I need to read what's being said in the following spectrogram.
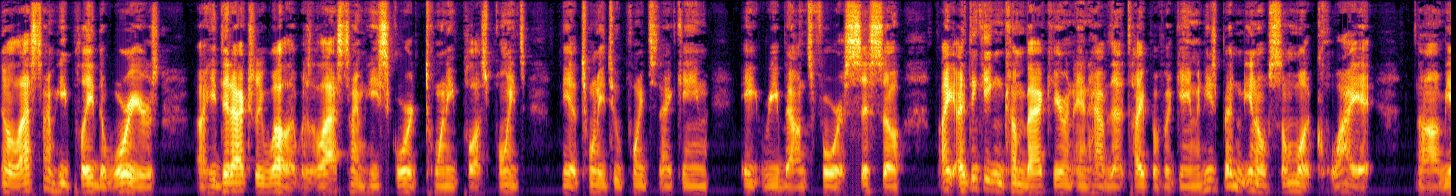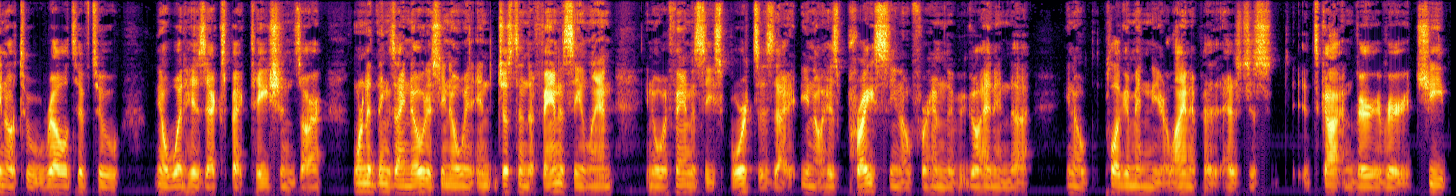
you know, the last time he played the Warriors, uh, he did actually well. It was the last time he scored 20 plus points. He had 22 points in that game, eight rebounds, four assists. So I, I think he can come back here and, and, have that type of a game. And he's been, you know, somewhat quiet, um, you know, to relative to you know what his expectations are one of the things I noticed, you know, in, in, just in the fantasy land, you know, with fantasy sports is that, you know, his price, you know, for him to go ahead and, uh, you know, plug him into your lineup has just, it's gotten very, very cheap.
